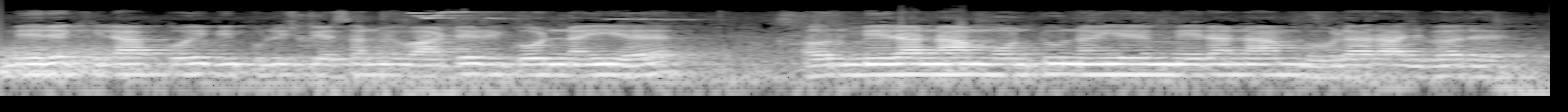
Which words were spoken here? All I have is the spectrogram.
मेरे खिलाफ कोई भी पुलिस स्टेशन में वाटे रिकॉर्ड नहीं है और मेरा नाम मोन्टू नहीं है, मेरा नाम भोला राजभर है।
